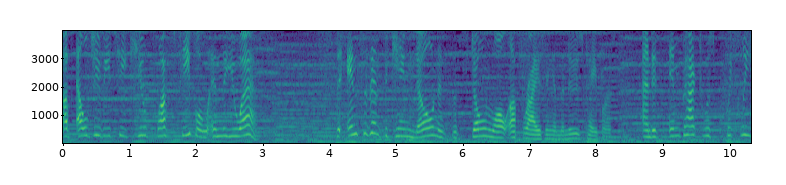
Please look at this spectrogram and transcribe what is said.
of LGBTQ people in the US. The incident became known as the Stonewall Uprising in the newspapers, and its impact was quickly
